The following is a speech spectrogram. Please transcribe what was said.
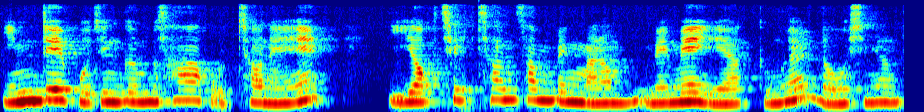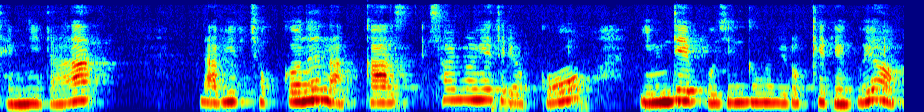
임대 보증금 4억 5천에 2억 7,300만 원 매매 예약금을 넣으시면 됩니다. 납입 조건은 아까 설명해 드렸고 임대 보증금은 이렇게 되고요.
